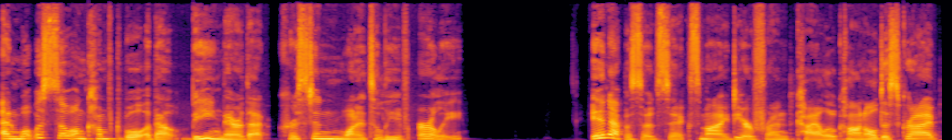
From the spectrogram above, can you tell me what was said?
and what was so uncomfortable about being there that Kristin wanted to leave early. In episode six, my dear friend Kyle O'Connell described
